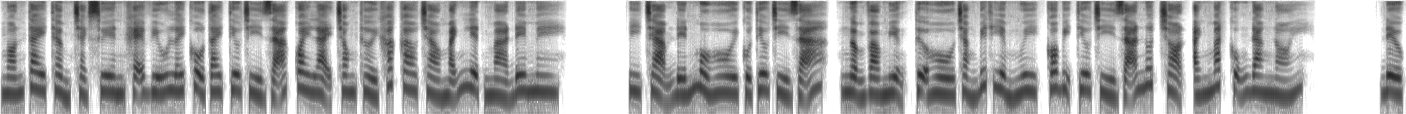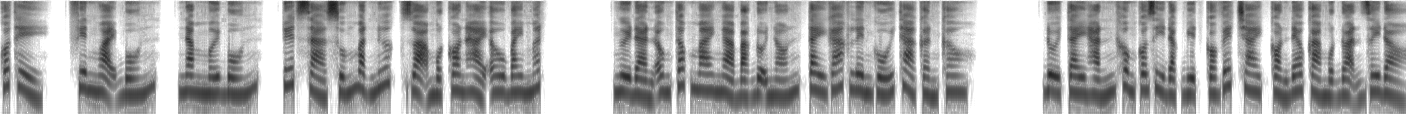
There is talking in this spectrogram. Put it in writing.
ngón tay thẩm trạch xuyên khẽ víu lấy cổ tay tiêu trì dã quay lại trong thời khắc cao trào mãnh liệt mà đê mê. Y chạm đến mồ hôi của tiêu trì dã ngậm vào miệng tựa hồ chẳng biết hiểm nguy, có bị tiêu trì dã nuốt trọn, ánh mắt cũng đang nói. Đều có thể, phiên ngoại 4, năm mới 4, tuyết xả xuống mặt nước, dọa một con hải âu bay mất. Người đàn ông tóc mai ngả bạc đội nón, tay gác lên gối thả cần câu. Đôi tay hắn không có gì đặc biệt có vết chai, còn đeo cả một đoạn dây đỏ.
